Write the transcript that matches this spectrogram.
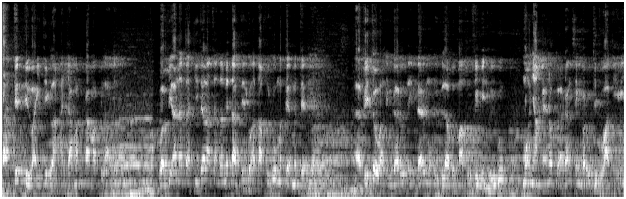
tahdid bil waidi kelan ancaman kama fil ayat. Wa bi anna tahdida lan santane tahdid ku atafiku medek-medek. Nah, beda wal ingdaru te ingdar mau iblahul makhfufi minhu iku mau nyampeno barang sing perlu dikuatiri.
